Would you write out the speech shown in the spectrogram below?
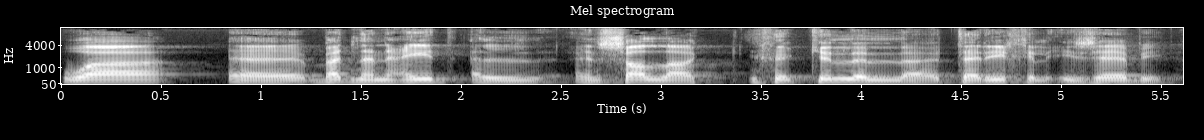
وبدنا آه نعيد إن شاء الله كل التاريخ الإيجابي.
